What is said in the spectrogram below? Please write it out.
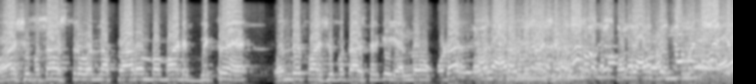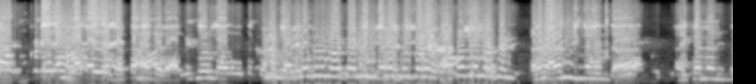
ಪಾಶುಪತಾಸ್ತ್ರವನ್ನ ಪ್ರಾರಂಭ ಮಾಡಿ ಬಿಟ್ರೆ ಒಂದೇ ಪಾಶುಪತಾಸ್ತ್ರಕ್ಕೆ ಎಲ್ಲವೂ ಕೂಡ ತಿಂಗಳಿಂದ ಹೈಕಮಾಂಡ್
